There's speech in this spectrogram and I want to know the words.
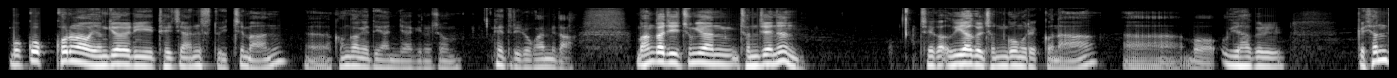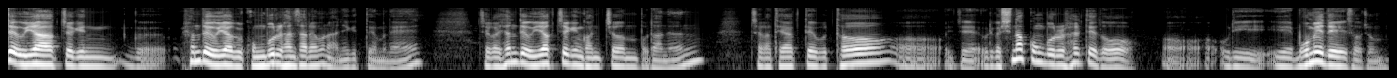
뭐 꼭 코로나와 연결이 되지 않을 수도 있지만 어, 건강에 대한 이야기를 좀 해드리려고 합니다. 뭐 한 가지 중요한 전제는 제가 의학을 전공을 했거나 아, 뭐 의학을 그 현대 의학적인 그 현대 의학을 공부를 한 사람은 아니기 때문에 제가 현대 의학적인 관점보다는 제가 대학 때부터 어 이제 우리가 신학 공부를 할 때도 어 우리의 몸에 대해서 좀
